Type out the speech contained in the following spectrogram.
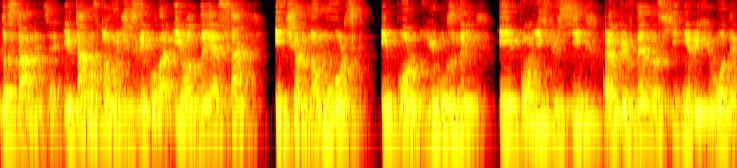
достанеться. І там в тому числі була і Одеса, і Чорноморськ, і Порт Южний, і повністю всі е, південно-східні регіони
